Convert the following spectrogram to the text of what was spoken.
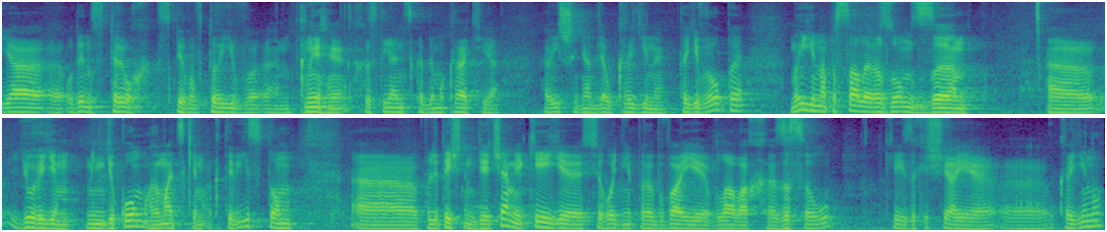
Я один з трьох співавторів книги Християнська демократія рішення для України та Європи. Ми її написали разом з е, Юрієм Міндюком, громадським активістом, е, політичним діячем, який е, сьогодні перебуває в лавах ЗСУ який захищає Україну,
